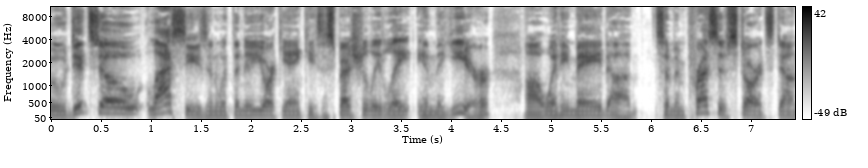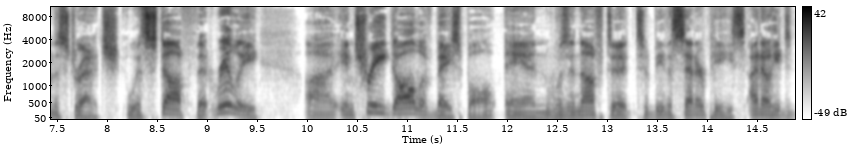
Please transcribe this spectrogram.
who did so last season with the New York Yankees, especially late in the year uh, when he made uh, some impressive starts down the stretch with stuff that really. Uh, intrigued all of baseball and was enough to, to be the centerpiece. I know he did,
